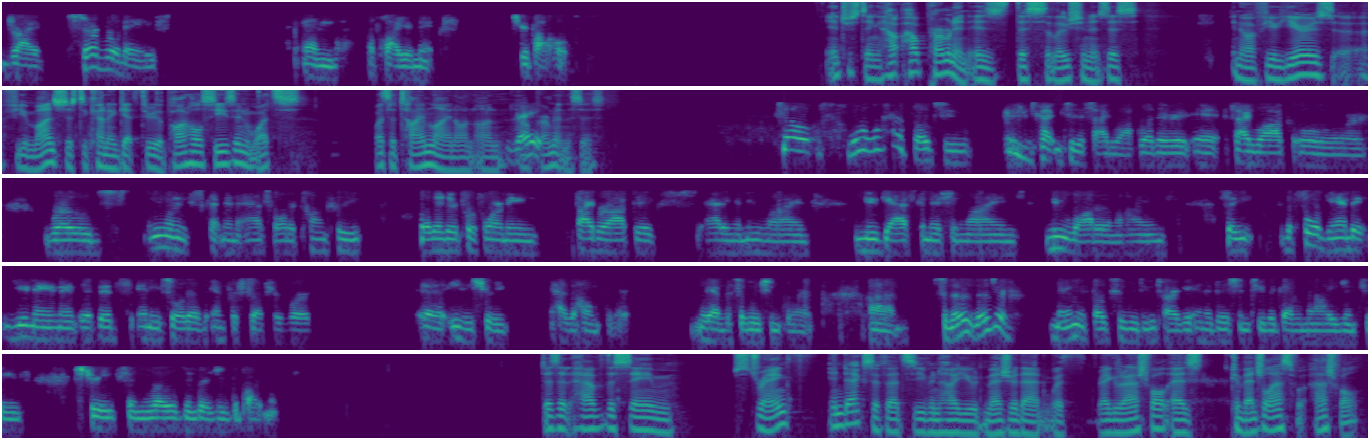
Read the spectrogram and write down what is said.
drive several days and apply your mix to your potholes. Interesting. How how permanent is this solution? Is this you know a few years, a few months, just to kind of get through the pothole season? What's what's a timeline on on how permanent this is? So we'll, we'll have folks who cut into the sidewalk, whether it, sidewalk or roads, anyone who's cutting into asphalt or concrete, whether they're performing fiber optics, adding a new line, new gas commission lines, new water lines. So you, the full gambit, you name it, if it's any sort of infrastructure work, uh, Easy Street has a home for it. We have a solution for it. Um, so those those are mainly folks who we do target in addition to the governmental agencies, streets and roads and bridges department. Does it have the same strength index, if that's even how you would measure that with regular asphalt, as conventional asphalt?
